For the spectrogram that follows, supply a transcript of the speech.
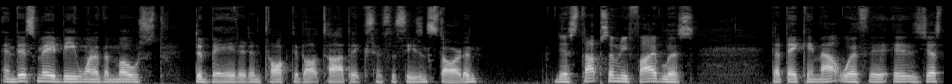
and this may be one of the most debated and talked about topics since the season started. This top 75 list that they came out with is just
